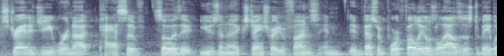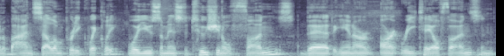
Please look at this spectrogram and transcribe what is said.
strategy. We're not passive. So that using an exchange traded funds and investment portfolios allows us to be able to buy and sell them pretty quickly. We'll use some institutional funds that again aren't, aren't retail funds and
